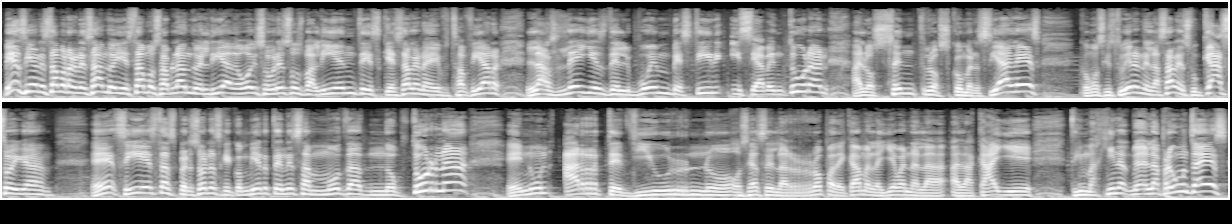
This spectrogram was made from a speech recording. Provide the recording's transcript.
Bien, señores, estamos regresando y estamos hablando el día de hoy sobre esos valientes que salen a desafiar las leyes del buen vestir y se aventuran a los centros comerciales como si estuvieran en la sala de su casa, oiga. ¿Eh? Sí, estas personas que convierten esa moda nocturna en un arte diurno. O sea, se la ropa de cama la llevan a la, a la calle. ¿Te imaginas? La pregunta es,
